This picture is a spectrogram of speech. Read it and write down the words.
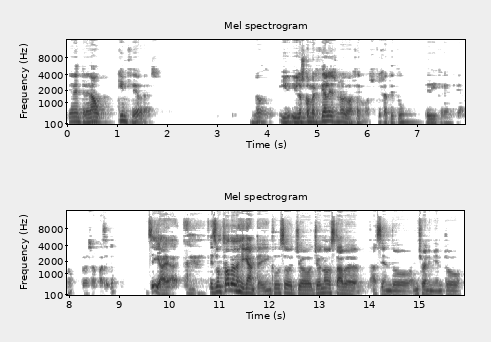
Y han entrenado 15 horas. ¿no? Y, los comerciales no lo hacemos. Fíjate tú qué diferencia, ¿no? Toda esa parte. Sí, es un problema gigante. Incluso yo, yo no estaba haciendo entrenamiento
